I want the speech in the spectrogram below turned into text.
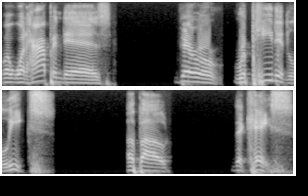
But what happened is there were repeated leaks about the case.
